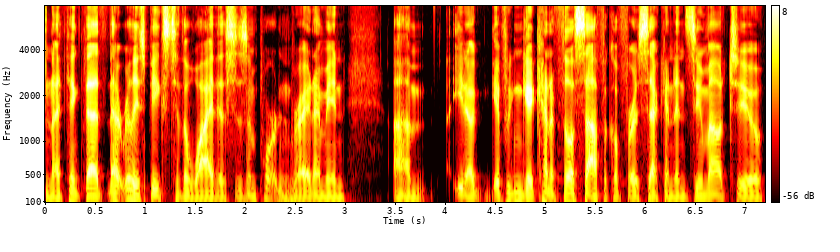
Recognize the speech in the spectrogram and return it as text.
And I think that that really speaks to the why this is important, right? I mean, um, you know, if we can get kind of philosophical for a second and zoom out to,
